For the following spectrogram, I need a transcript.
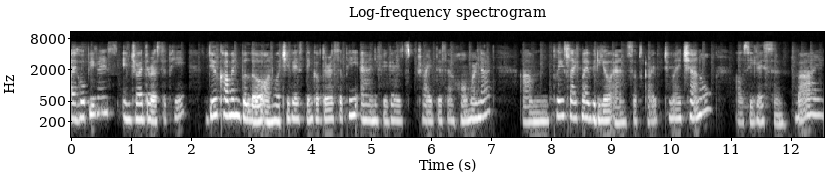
I hope you guys enjoyed the recipe. Do comment below on what you guys think of the recipe and if you guys tried this at home or not. Um, please like my video and subscribe to my channel. I'll see you guys soon. Bye.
